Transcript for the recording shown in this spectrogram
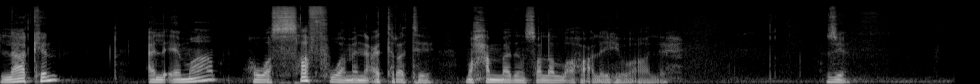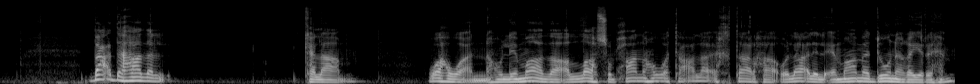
لكن الإمام هو الصفوة من عترة محمد صلى الله عليه وآله. زين. بعد هذا الكلام وهو أنه لماذا الله سبحانه وتعالى اختار هؤلاء للإمامة دون غيرهم؟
